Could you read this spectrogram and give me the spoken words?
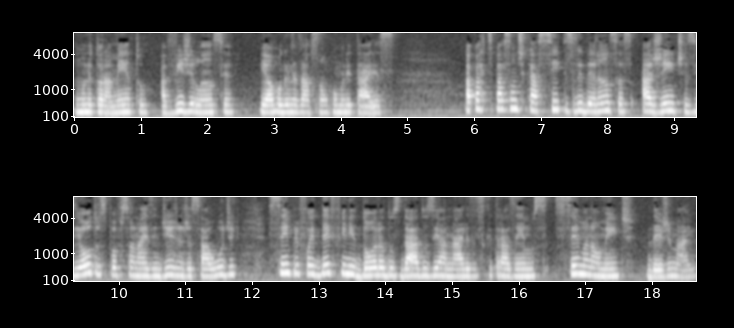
o monitoramento, a vigilância e a organização comunitárias. A participação de caciques, lideranças, agentes e outros profissionais indígenas de saúde sempre foi definidora dos dados e análises que trazemos semanalmente desde maio.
